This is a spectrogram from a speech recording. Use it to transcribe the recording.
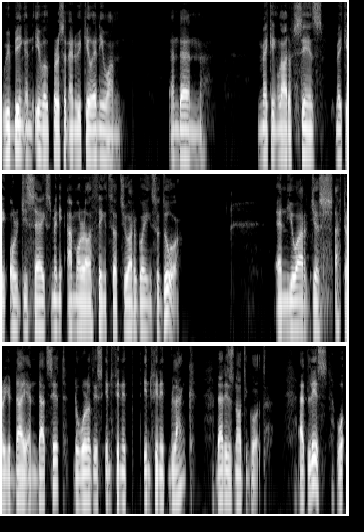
we being an evil person and we kill anyone. And then making a lot of sins making orgy sex many immoral things that you are going to do. And you are just after you die and that's it the world is infinite infinite blank. That is not good. At least w-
